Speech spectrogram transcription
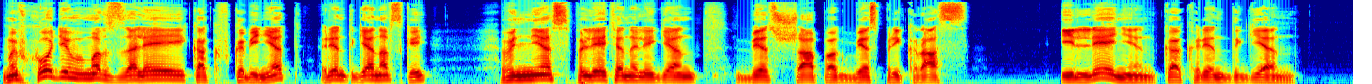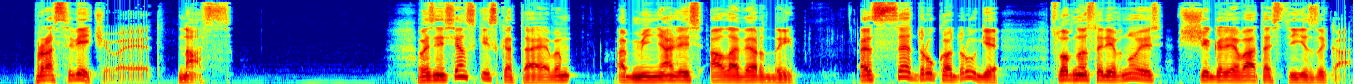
мы входим в мавзолей, как в кабинет рентгеновский, вне сплетен легенд, без шапок, без прикрас. И Ленин, как рентген, просвечивает нас. Вознесенский с Катаевым обменялись алаверды. Эссе друг о друге, словно соревнуясь в щеголеватости языка.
